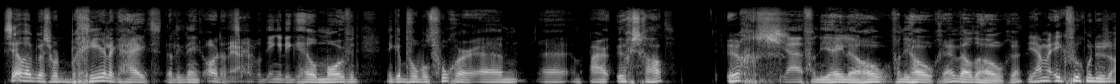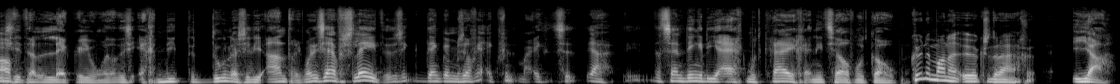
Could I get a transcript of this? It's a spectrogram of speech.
Zelf heb ik een soort begeerlijkheid. Dat ik denk, oh, dat zijn wel dingen die ik heel mooi vind. Ik heb bijvoorbeeld vroeger ehm, eh, een paar Uggs gehad. Uggs. Ja. Ja, van die hele hoge, van die hoge, hè? wel de hoge. maar ik vroeg me dus Die af. zitten lekker, jongen. Dat is echt niet te doen als je die aantrekt. Maar die zijn versleten. Dus ik denk bij mezelf, ja, ik vind, maar ik, ja, dat zijn dingen die je eigenlijk moet krijgen en niet zelf moet kopen. Kunnen mannen Uggs dragen? Ja,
